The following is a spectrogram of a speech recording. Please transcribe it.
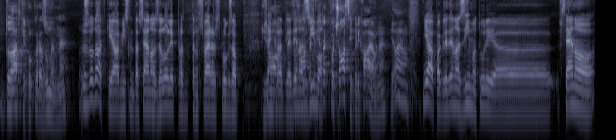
dodatki, koliko razumem. Ne? Z dodatki, ja, mislim, da se eno zelo lep transfer, sploh za. Še enkrat, glede na zimo. Tako počasi prihajajo. Ja, ja. ja, pa glede na zimo, tudi uh, vseeno.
